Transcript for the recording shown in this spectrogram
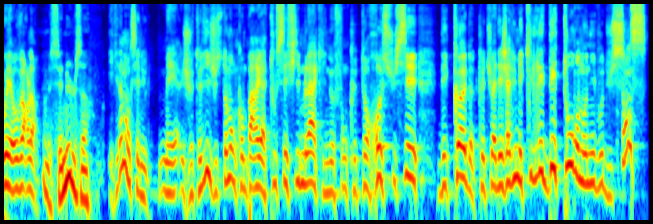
Oui, Overlord. Mais c'est nul ça. Évidemment que c'est nul. Mais je te dis justement, comparé à tous ces films-là qui ne font que te ressucer des codes que tu as déjà vus, mais qui les détournent au niveau du sens,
